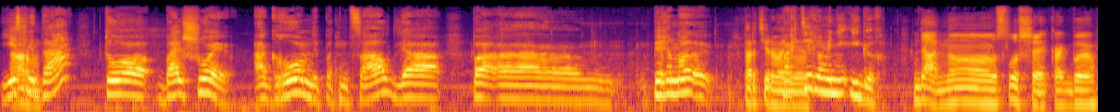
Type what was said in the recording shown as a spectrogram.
Если ARM. да, то большой, огромный потенциал для по- э, перено- Портирование. портирования игр. Да, но слушай, как бы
